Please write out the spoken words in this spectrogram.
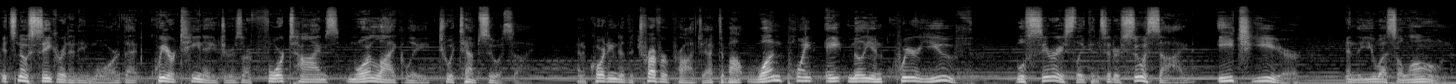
It's no secret anymore that queer teenagers are four times more likely to attempt suicide. And according to the Trevor Project, about 1.8 million queer youth will seriously consider suicide each year in the U.S. alone.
